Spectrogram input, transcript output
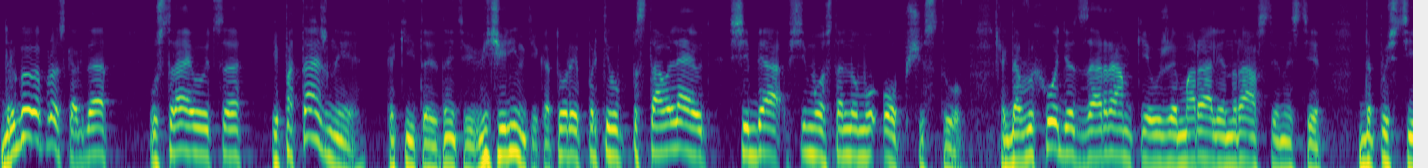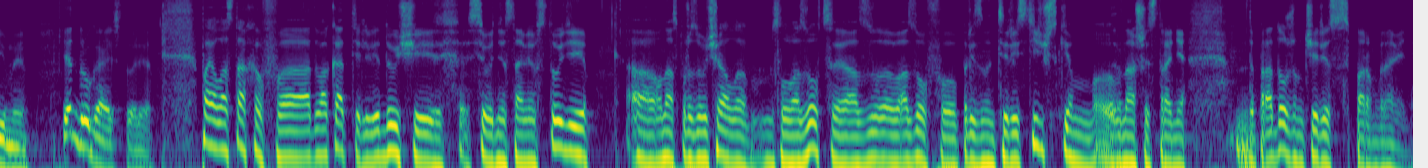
Другой вопрос, когда устраиваются эпатажные какие-то, знаете, вечеринки, которые противопоставляют себя всему остальному обществу, когда выходят за рамки уже морали, нравственности допустимые. Это другая история. Павел Астахов, э, адвокат, телеведущий, сегодня с нами в студии. Э, у нас прозвучало слово «азовцы». Азов признан террористическим э, да. в нашей стране. Продолжим через пару мгновений.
